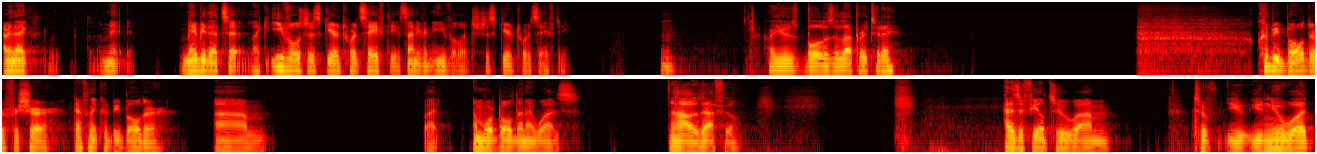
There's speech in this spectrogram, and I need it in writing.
I mean, like, maybe that's it. Like, evil is just geared towards safety. It's not even evil. It's just geared towards safety. Are you as bold as a leopard today? Could be bolder for sure. Definitely could be bolder. Um, I'm more bold than I was. And how does that feel? How does it feel to? Um, to you you knew what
